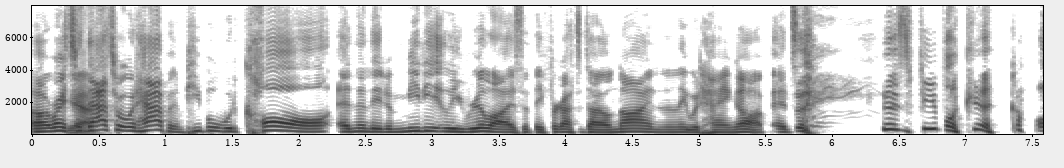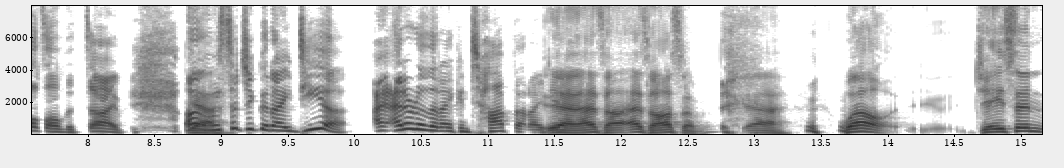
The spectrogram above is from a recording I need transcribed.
Uh, right. So that's what would happen. People would call and then they'd immediately realize that they forgot to dial nine and then they would hang up. And so there's people get calls all the time. Oh, Yeah. it was such a good idea. I, I don't know that I can top that idea. Yeah, that's that's awesome. Yeah. well, Jason,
